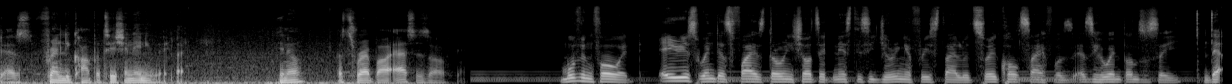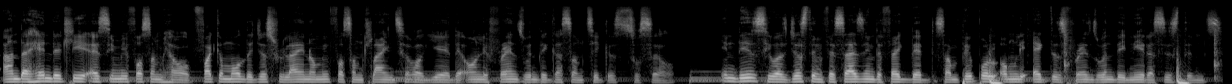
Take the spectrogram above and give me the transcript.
as friendly competition anyway. Like, you know, let's rap our asses off. Then. Moving forward, A-Reece went as far as throwing shots at Nasty C during a freestyle with so called ciphers, as he went on to say, They're underhandedly asking me for some help. Fuck them all, they're just relying on me for some clientele. Yeah, they're only friends when they got some tickets to sell. In this, he was just emphasizing the fact that some people only act as friends when they need assistance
